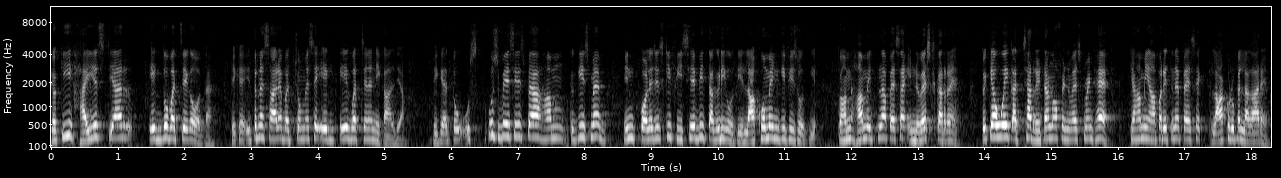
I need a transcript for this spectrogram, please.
क्योंकि हाईएस्ट यार एक दो बच्चे का होता है, ठीक है? इतने सारे बच्चों में से एक एक बच्चे ने निकाल दिया, ठीक है? तो उस उस बेसिस पे हम, क्योंकि इसमें इन कॉलेजेस की फीसें भी तगड़ी होती है, लाखों में इनकी फ़ीस होती है। तो हम हम इतना पैसा इन्वेस्ट कर रहे हैं। तो क्या वो एक अच्छा रिटर्न ऑफ़ इन्वेस्टमेंट है? क्या हम यहाँ पर इतने पैसे लाख रुपए लगा रहे हैं?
